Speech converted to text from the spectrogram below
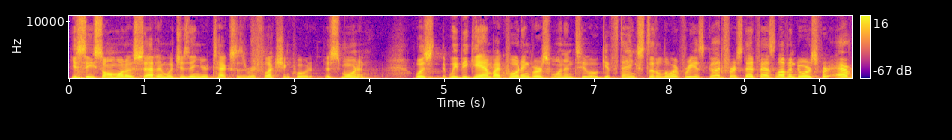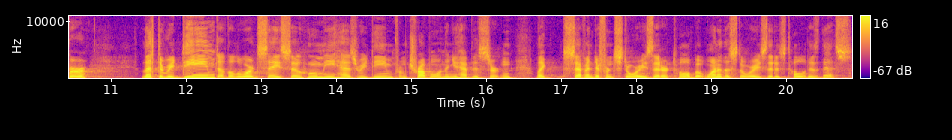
You see, Psalm 107, which is in your text as a reflection quote this morning, was we began by quoting verse 1 and 2. Oh, give thanks to the Lord, for he is good, for his steadfast love endures forever. Let the redeemed of the Lord say so, whom he has redeemed from trouble. And then you have this certain, like seven different stories that are told. But one of the stories that is told is this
